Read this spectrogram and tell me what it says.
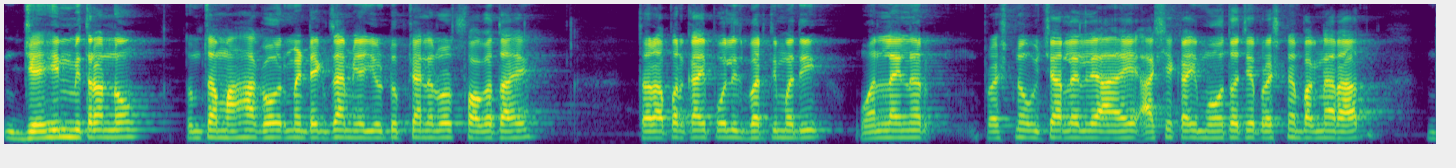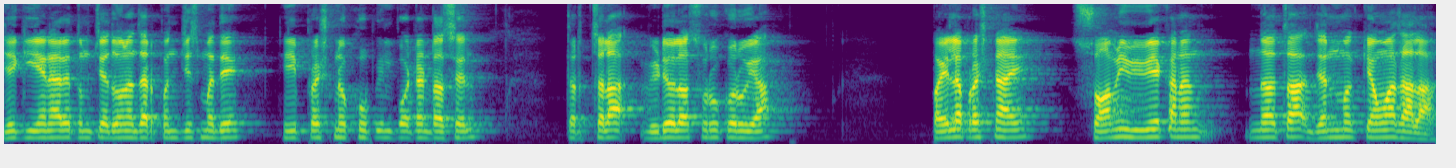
जय हिंद मित्रांनो तुमचा महा गव्हर्नमेंट एक्झाम या यूट्यूब चॅनलवर स्वागत आहे. तर आपण काही पोलीस भरतीमध्ये ऑनलाईनर प्रश्न विचारलेले आहे असे काही महत्त्वाचे प्रश्न बघणार आहात जे की येणारे तुमचे दोन हजार पंचवीसमध्ये ही प्रश्न खूप इम्पॉर्टंट असेल. तर चला व्हिडिओला सुरू करूया. पहिला प्रश्न आहे स्वामी विवेकानंदाचा जन्म केव्हा झाला?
